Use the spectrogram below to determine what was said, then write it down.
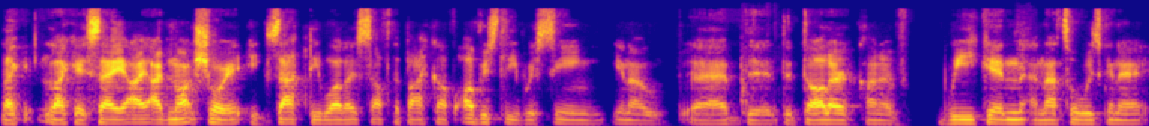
like like I say, I, am not sure exactly what it's off the back of. Obviously, we're seeing you know uh, the the dollar kind of weaken, and that's always gonna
